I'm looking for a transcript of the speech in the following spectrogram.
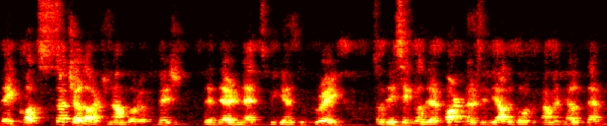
they caught such a large number of fish that their nets began to break. So they signaled their partners in the other boat to come and help them,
